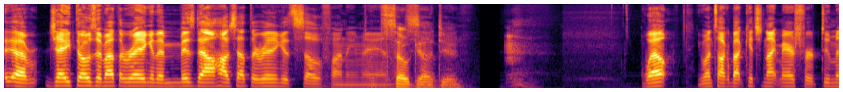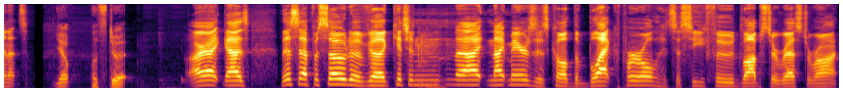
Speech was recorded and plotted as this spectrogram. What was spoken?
uh, Jay throws him out the ring, and then Mizdow hops out the ring. It's so funny, man. It's so good, dude. Well, you want to talk about kitchen nightmares for two minutes? Yep. Let's do it. All right, guys. This episode of uh, Kitchen Night- Nightmares is called The Black Pearl. It's a seafood lobster restaurant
